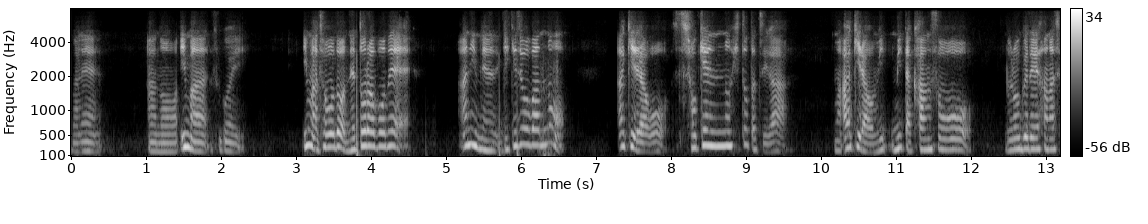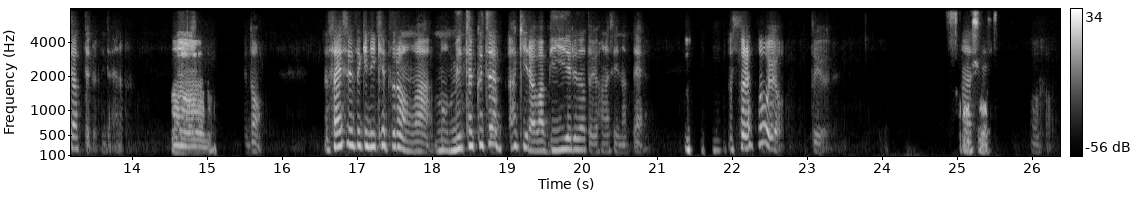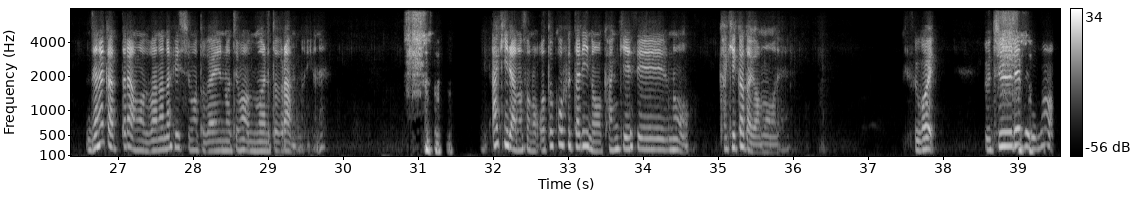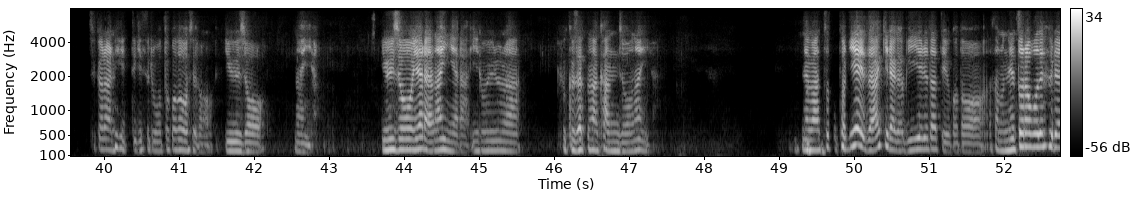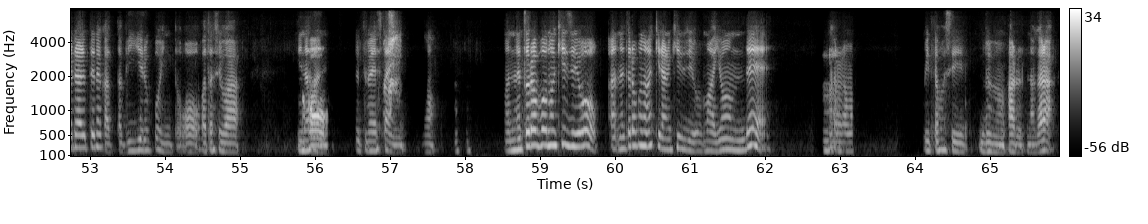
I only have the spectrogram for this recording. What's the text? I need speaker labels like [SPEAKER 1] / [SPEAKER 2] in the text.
[SPEAKER 1] がね、あの、今すごい、今ちょうどネトラボで、アニメ、劇場版のアキラを初見の人たちが、まあ、アキラを見見た感想をブログで話し合ってるみたいな。
[SPEAKER 2] うん。
[SPEAKER 1] けど、最終的に結論は、もうめちゃくちゃアキラは BL だという話になって、そりゃそうよ、という
[SPEAKER 2] そうそう。
[SPEAKER 1] そうそう。じゃなかったらもうバナナフィッシュもトガエの血も生まれとらんのよね。アキラのその男二人の関係性の書き方がもうね、すごい。宇宙レベルの力に匹敵する男同士の友情なんや。友情やらなんやら、いろいろな複雑な感情なんや。で、まあちょっととりあえず、アキラが BL だということを、そのネトラボで触れられてなかった BL ポイントを私は皆さんに説明したいんまあ、ネトラボの記事を、あネトラボのアキラの記事をまあ読んで、
[SPEAKER 2] うん
[SPEAKER 1] からまあ見てほしい部分あるんだから、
